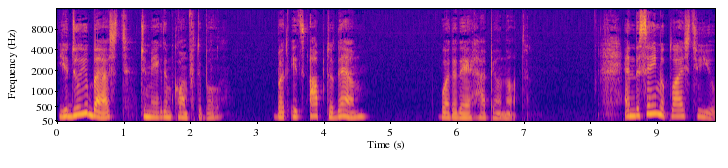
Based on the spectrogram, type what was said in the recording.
You do your best to make them comfortable, but it's up to them whether they're happy or not. And the same applies to you.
